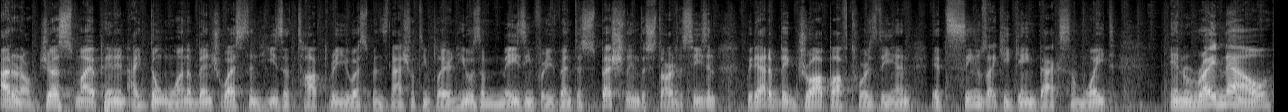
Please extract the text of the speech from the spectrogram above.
I don't know, just my opinion. I don't want to bench Weston. He's a top three U.S. men's national team player, and he was amazing for Juventus, especially in the start of the season. But he had a big drop off towards the end. It seems like he gained back some weight, and right now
